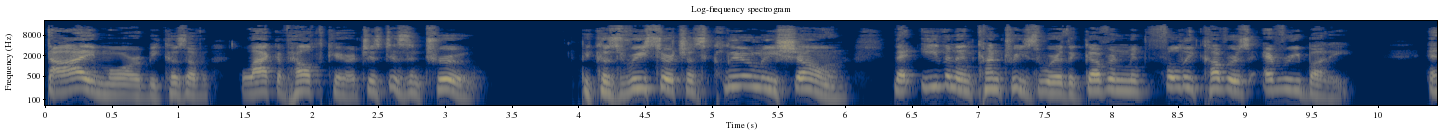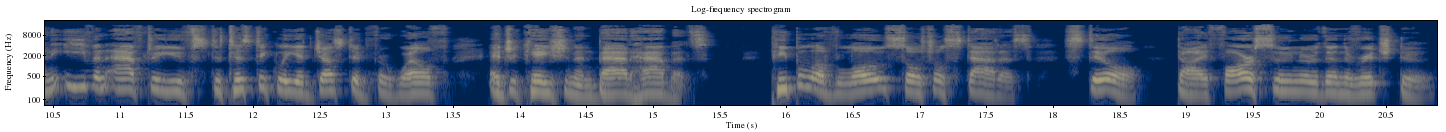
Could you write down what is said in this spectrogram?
die more because of lack of health care just isn't true. Because research has clearly shown that even in countries where the government fully covers everybody, and even after you've statistically adjusted for wealth, education, and bad habits, people of low social status still die far sooner than the rich do.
